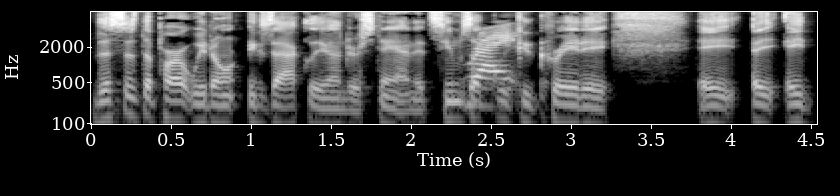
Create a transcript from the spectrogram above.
This is the part we don't exactly understand. It seems like we could create a, a, a, a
